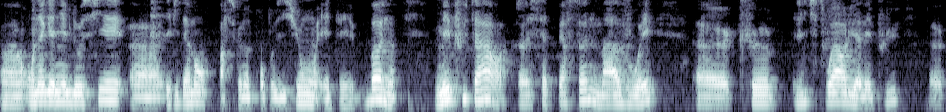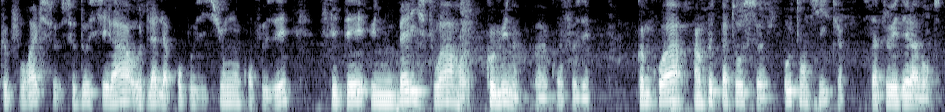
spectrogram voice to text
On a gagné le dossier, évidemment, parce que notre proposition était bonne, mais plus tard, cette personne m'a avoué que l'histoire lui avait plu, euh, que pour elle, ce, dossier-là, au-delà de la proposition qu'on faisait, c'était une belle histoire commune euh, qu'on faisait. Comme quoi, un peu de pathos authentique, ça peut aider la vente.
